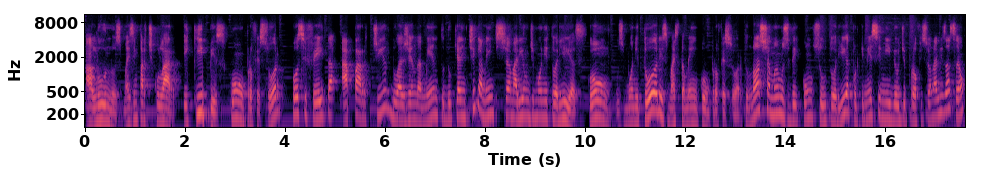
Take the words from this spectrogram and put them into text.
alunos, mas em particular equipes com o professor, fosse feita a partir do agendamento do que antigamente chamariam de monitorias, com os monitores, mas também com o professor. Então, nós chamamos de consultoria porque nesse nível de profissionalização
